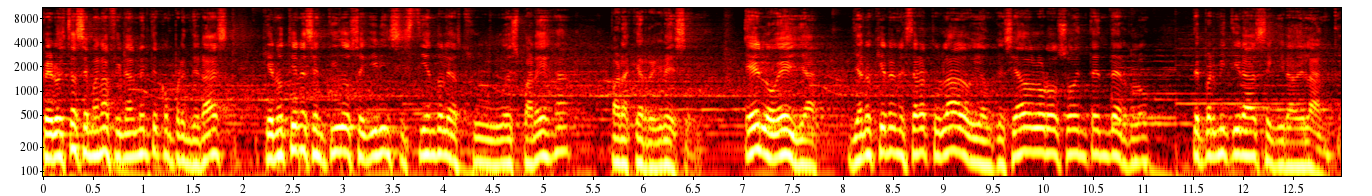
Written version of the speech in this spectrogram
pero esta semana finalmente comprenderás que no tiene sentido seguir insistiéndole a tu expareja para que regresen. Él o ella ya no quieren estar a tu lado y aunque sea doloroso entenderlo, te permitirá seguir adelante.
